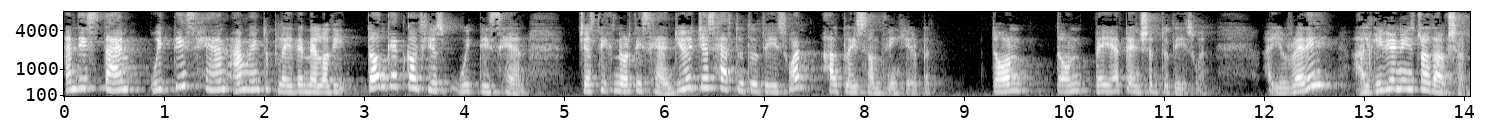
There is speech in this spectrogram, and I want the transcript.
And this time, with this hand, I'm going to play the melody. Don't get confused with this hand. Just ignore this hand. You just have to do this one. I'll play something here, but don't, don't pay attention to this one. Are you ready? I'll give you an introduction.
